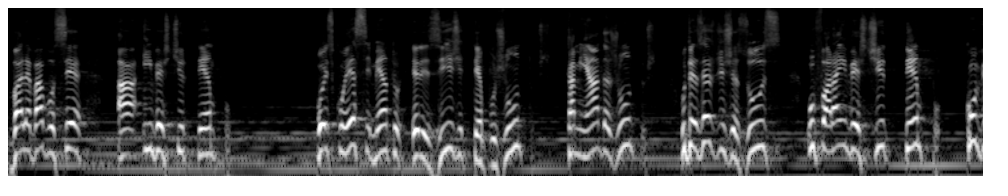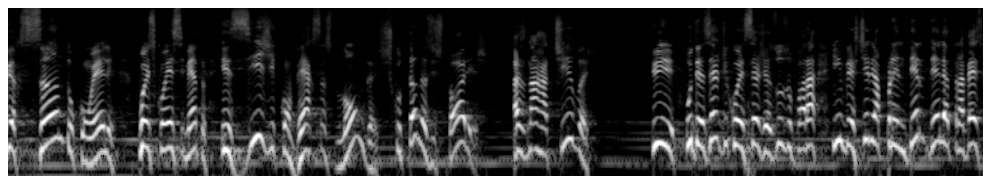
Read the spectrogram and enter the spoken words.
vai levar você a investir tempo, pois conhecimento ele exige tempo juntos, caminhada juntos. O desejo de Jesus o fará investir tempo conversando com ele, pois conhecimento exige conversas longas, escutando as histórias, as narrativas. E o desejo de conhecer Jesus o fará investir e aprender dele através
